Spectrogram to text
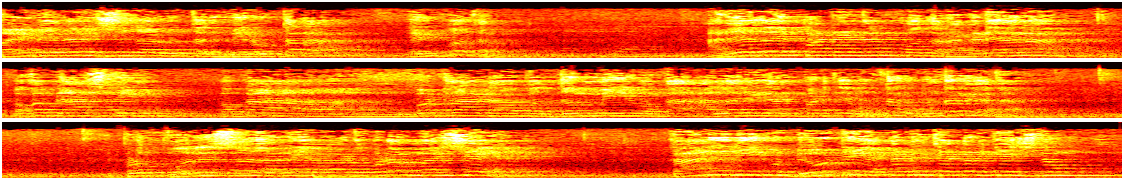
బయట ఏదో ఇష్యూ జరుగుతుంది. మీరు ఉంటారా? వెళ్ళిపోతారు. అదేదో ఇంపార్టెంట్ అని పోతారు. అక్కడ ఏదైనా ఒక బ్లాస్టింగ్ ఒక కొట్లాట ఒక దొమ్మి ఒక అల్లరి కనపడితే ఉంటారు ఉండరు కదా. ఇప్పుడు పోలీసు అనేవాడు కూడా మనిషే. కానీ నీకు డ్యూటీ ఎక్కడి నుంచి ఎక్కడికి వేసినాం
